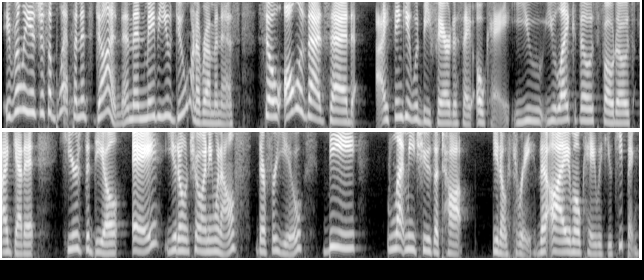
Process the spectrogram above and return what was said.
it really is just a blip and it's done. And then maybe you do want to reminisce. So all of that said, I think it would be fair to say, okay, you you like those photos. I get it. Here's the deal. A, you don't show anyone else. They're for you. B, let me choose a top, you know, 3 that I am okay with you keeping.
